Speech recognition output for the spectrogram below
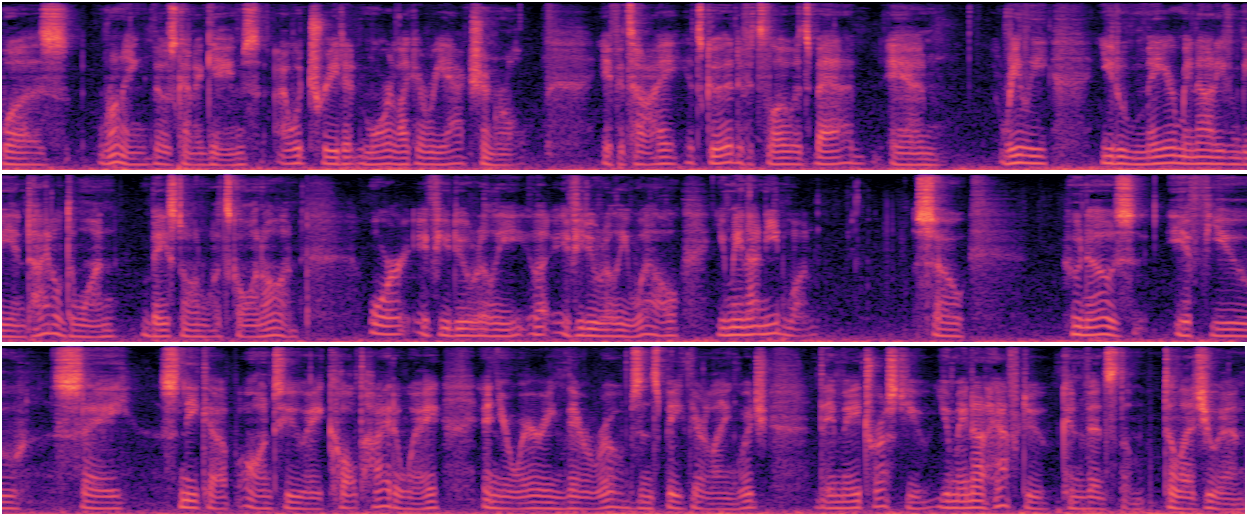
was running those kind of games, I would treat it more like a reaction roll. If it's high, it's good. If it's low, it's bad. And really, you may or may not even be entitled to one based on what's going on. Or if you do really, if you do really well, you may not need one. So, who knows if you say sneak up onto a cult hideaway and you're wearing their robes and speak their language, they may trust you. You may not have to convince them to let you in.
